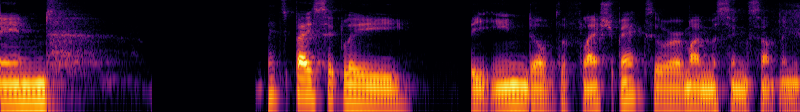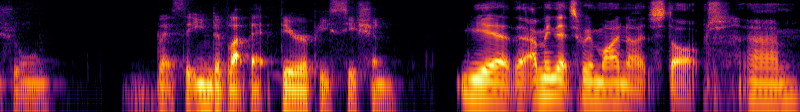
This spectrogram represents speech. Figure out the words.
And it's basically the end of the flashbacks, or am I missing something, Sean? That's the end of like that therapy session. Yeah, I mean that's where my notes stopped. Um,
